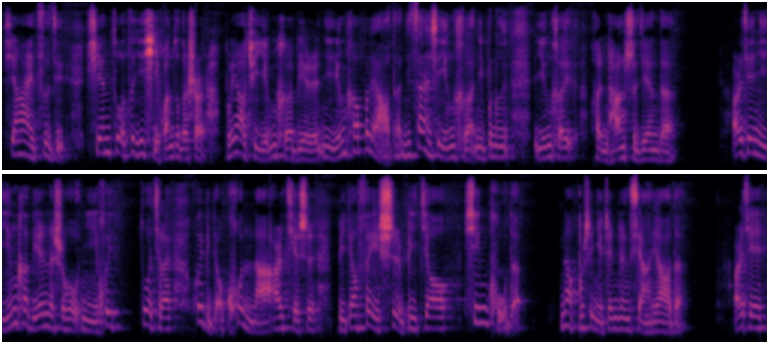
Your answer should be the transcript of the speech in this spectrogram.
先爱自己，先做自己喜欢做的事儿，不要去迎合别人，你迎合不了的。你暂时迎合，你不能迎合很长时间的。而且你迎合别人的时候，你会做起来会比较困难，而且是比较费事、比较辛苦的，那不是你真正想要的。而且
